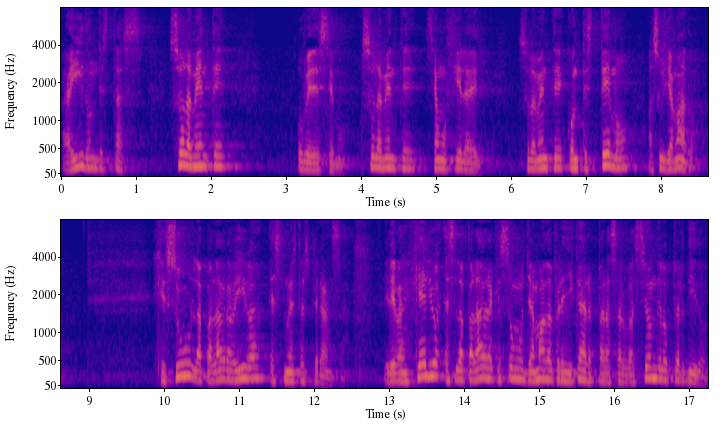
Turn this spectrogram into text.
Ahí donde estás Solamente obedecemos, solamente seamos fieles a Él, solamente contestemos a su llamado. Jesús, la palabra viva, es nuestra esperanza. El Evangelio es la palabra que somos llamados a predicar para salvación de los perdidos.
